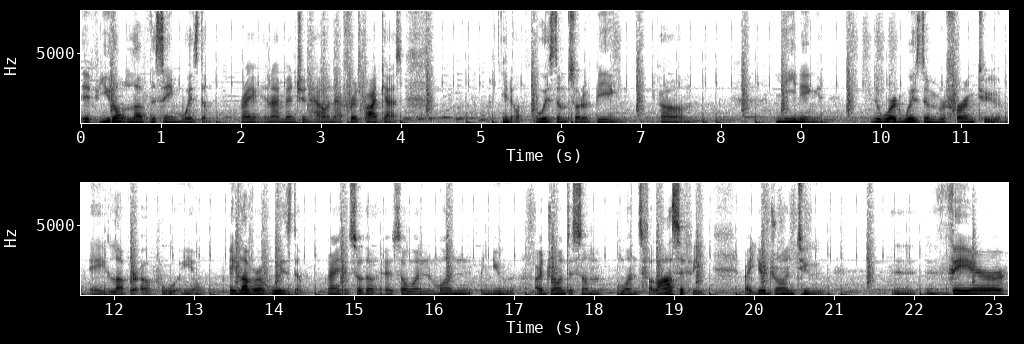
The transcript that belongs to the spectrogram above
if you don't love the same wisdom right? And i mentioned how in that first podcast you know wisdom sort of being um meaning the word wisdom referring to a lover of you know a lover of wisdom right? And so the so when one when you are drawn to someone's philosophy right you're drawn to their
